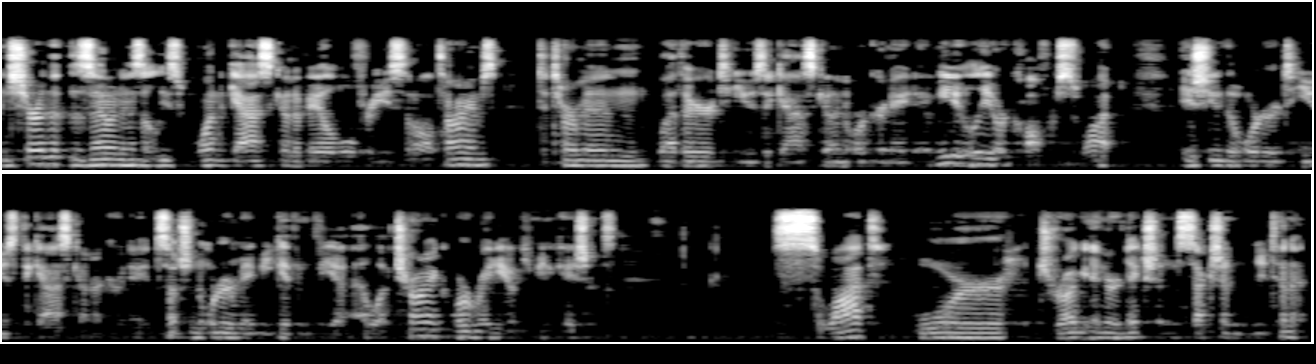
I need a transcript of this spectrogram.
Ensure that the zone has at least one gas gun available for use at all times determine whether to use a gas gun or grenade immediately or call for SWAT, issue the order to use the gas gun or grenade. Such an order may be given via electronic or radio communications. SWAT or Drug Interdiction Section Lieutenant.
